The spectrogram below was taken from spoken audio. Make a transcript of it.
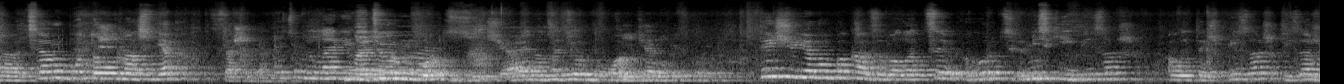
Е, Ця робота у нас як Саша? Натюрморт, звичайно, натюрморт. Те, що я вам показувала, це город- міський пейзаж, але теж пейзаж. Пейзажі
